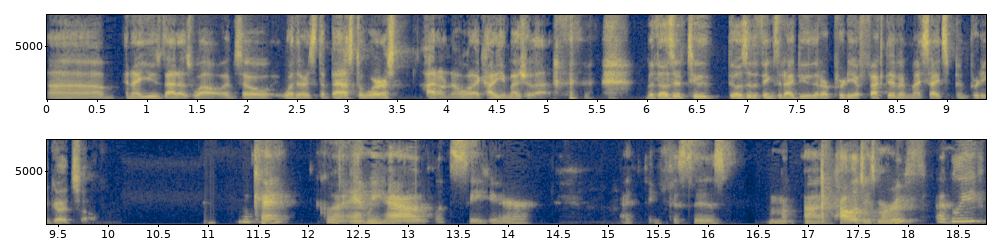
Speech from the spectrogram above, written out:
um, and I use that as well. And so, whether it's the best or worst, I don't know. Like, how do you measure that? but those are two. Those are the things that I do that are pretty effective, and my site's been pretty good. So, okay, good. And we have. Let's see here. I think this is. Uh, apologies, Maruth, I believe.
